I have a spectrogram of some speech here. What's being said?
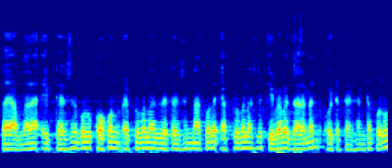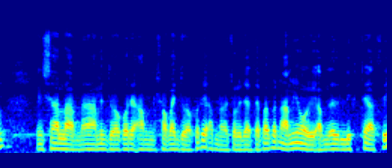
তাই আপনারা এই টেনশনগুলো কখন অ্যাপ্রুভাল আসবে টেনশন না করে অ্যাপ্রুভাল আসলে কীভাবে জানাবেন, ওইটা টেনশনটা করুন। ইনশাআল্লাহ আপনারা, আমি দোয়া করে, আমরা সবাই দোয়া করি, আপনারা চলে যেতে পারবেন। আমিও ওই আপনাদের লিস্টে আছি।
